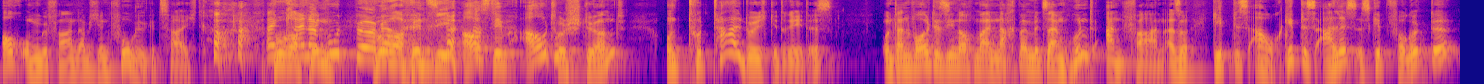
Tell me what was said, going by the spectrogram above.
auch umgefahren. Da habe ich einen Vogel gezeigt. Ein woraufhin, kleiner Wutbürger. Woraufhin sie aus dem Auto stürmt und total durchgedreht ist. Und dann wollte sie noch meinen Nachbarn mit seinem Hund anfahren. Also gibt es auch. Gibt es alles. Es gibt Verrückte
